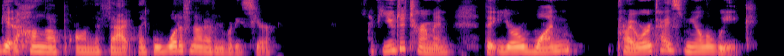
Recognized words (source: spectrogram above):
get hung up on the fact like, well, what if not everybody's here? If you determine that your one prioritized meal a week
